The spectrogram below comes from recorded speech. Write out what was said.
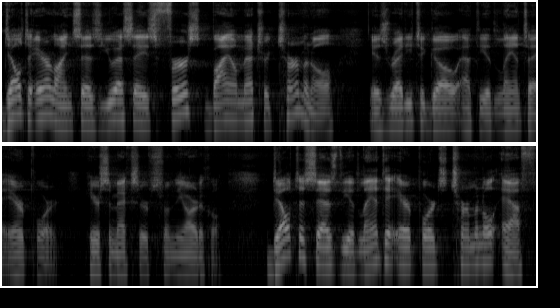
Delta Airlines says USA's first biometric terminal is ready to go at the Atlanta airport. Here's some excerpts from the article. Delta says the Atlanta airport's Terminal F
